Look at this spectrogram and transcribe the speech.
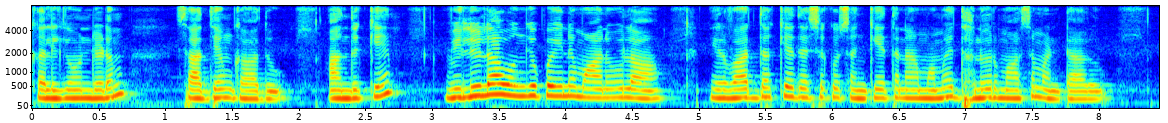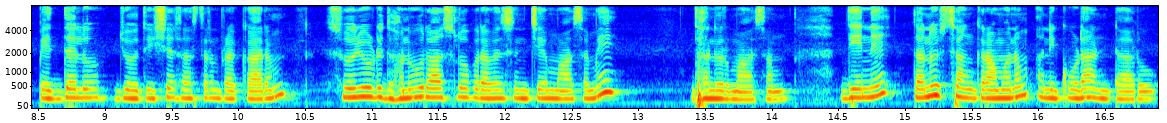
కలిగి ఉండడం సాధ్యం కాదు. అందుకే విల్లులా వంగిపోయిన మానవుల నిర్వార్ధక్య దశకు సంకేతనామమే ధనుర్మాసం అంటారు. పెద్దలు జ్యోతిష్య శాస్త్రం ప్రకారం సూర్యుడు ధనురాశిలో ప్రవేశించే మాసమే ధనుర్మాసం. దీన్నే ధనుష్ సంక్రమణం అని కూడా అంటారు.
